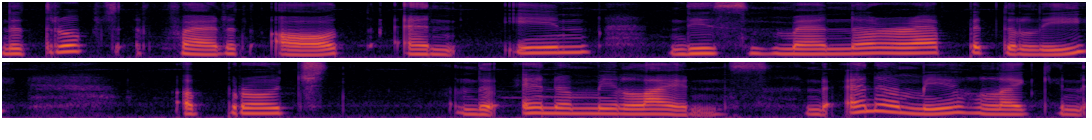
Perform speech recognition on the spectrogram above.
The troops faded out and in this manner rapidly approached the enemy lines. The enemy, like in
